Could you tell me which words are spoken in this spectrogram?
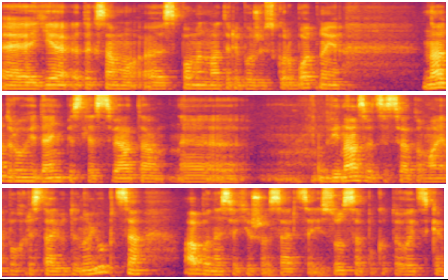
е, є так само е, спомин Матері Божої скорботної на другий день після свята. е, Дві назви це свято має Бог Христа Людинолюбця або Найсвятішого серця Ісуса по-католицьки.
